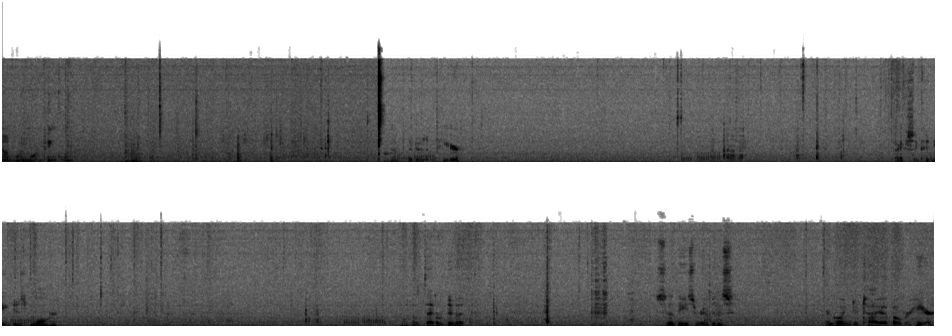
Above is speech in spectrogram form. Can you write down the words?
Found one more pink one. I'll put it up here. Could have more. I hope that'll do it. So these ribbons are going to tie up over here.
